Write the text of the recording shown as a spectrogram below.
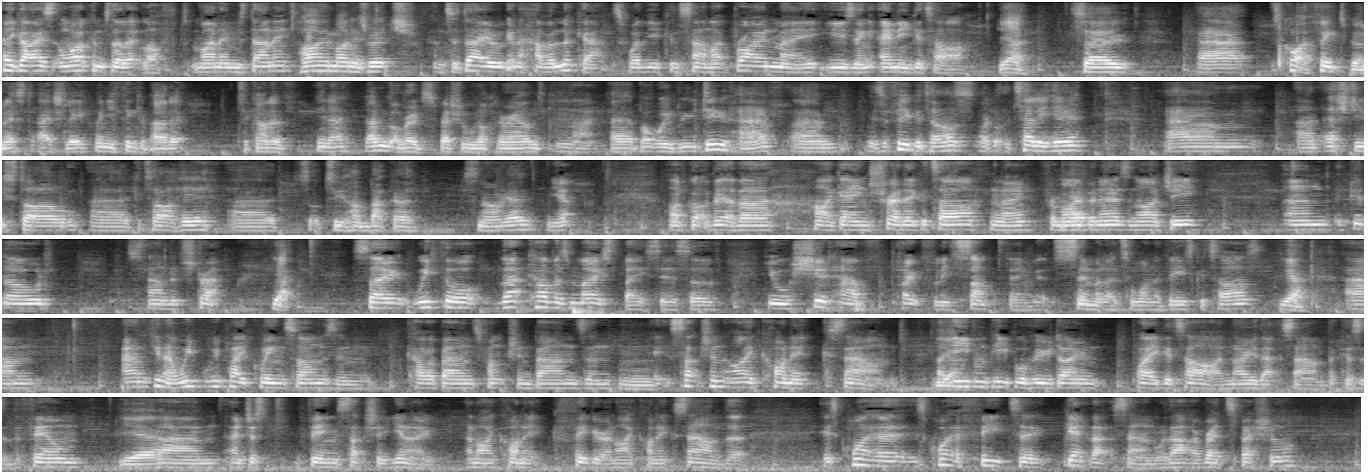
Hey guys, and welcome to the Lick Loft. My name is Danny, Hi, my name's Rich. and today we're going to have a look at whether you can sound like Brian May using any guitar. Yeah, so uh, it's quite a feat to be honest, actually, when you think about it. To kind of, you know, we haven't got a red special knocking around, No. uh, but we, we do have. Um, there's a few guitars. I've got the Telly here, um, an SG style uh, guitar here, uh, sort of two humbucker scenario. Yep. I've got a bit of a high gain shredder guitar, you know, from Yeah. Ibanez and RG, and a good old standard Strat. Yeah, So we thought that covers most bases of you should have hopefully something that's similar to one of these guitars. yeah, Um, and you know, we, we play Queen songs and cover bands, function bands, and Mm. it's such an iconic sound. Like Yeah. even people who don't play guitar know that sound because of the film, yeah, um, and just being such a you know an iconic figure, an iconic sound that it's quite a it's quite a feat to get that sound without a red special.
